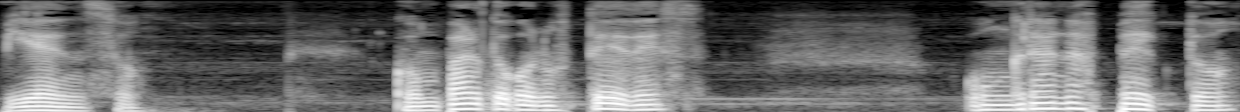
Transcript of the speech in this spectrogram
pienso, comparto con ustedes un gran aspecto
